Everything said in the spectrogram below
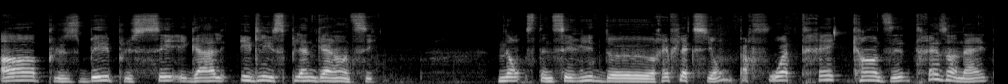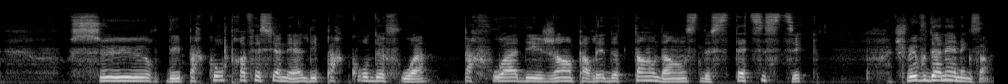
A plus B plus C égale Église pleine garantie. Non, c'est une série de réflexions, parfois très candides, très honnêtes, sur des parcours professionnels, des parcours de foi. Parfois, des gens parlaient de tendances, de statistiques. Je vais vous donner un exemple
